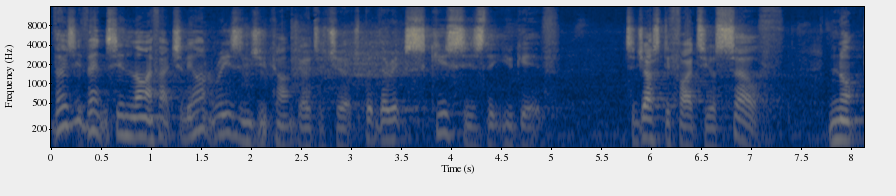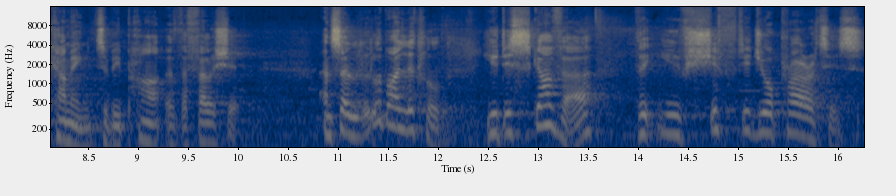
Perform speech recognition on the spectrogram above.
those events in life actually aren't reasons you can't go to church, but they're excuses that you give to justify to yourself not coming to be part of the fellowship. And so, little by little, you discover that you've shifted your priorities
